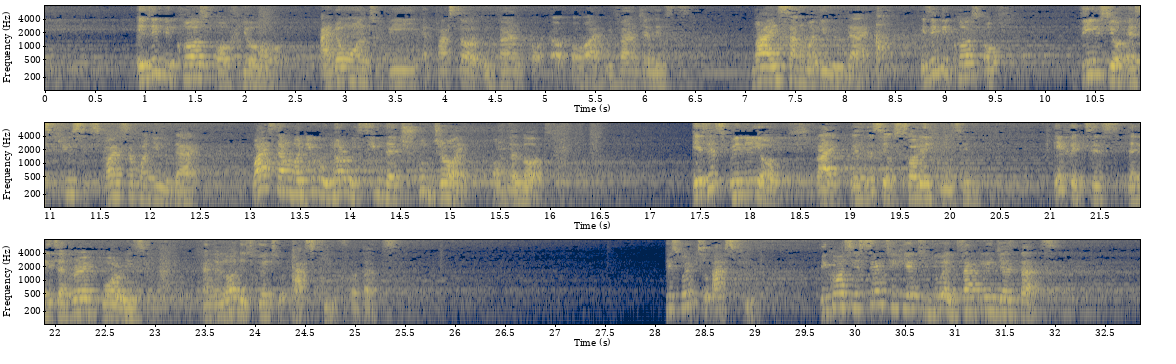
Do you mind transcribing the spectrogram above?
Is it because of your I don't want to be a pastor or, evan, or, or, or an evangelist? Why somebody will die? Is it because of these your excuses why somebody will die? Why somebody will not receive the true joy of the Lord? Is this really your like is this your solid reason? If it is, then it's a very poor reason. And the Lord is going to ask you for that. He's going to ask you. Because He sent you here to do exactly just that.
